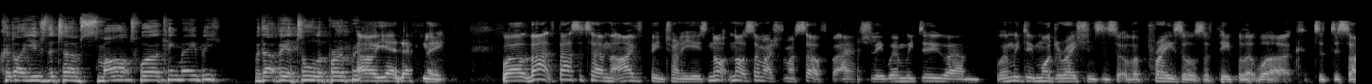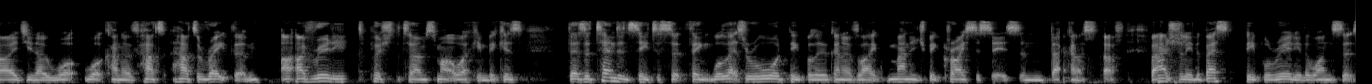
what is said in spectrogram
Could I use the term smart working, maybe? Would that be at all appropriate? Oh yeah, definitely. Well, that's that's a term that I've been trying to use, not not so much for myself, but actually when we do um, when we do moderations and sort of appraisals of people at work to decide, you know, what what kind of how to, how to rate them. I, I've really pushed the term smart working because there's a tendency to think, well, let's reward people who kind of like manage big crises and that kind of stuff. But actually, the best people really the ones that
